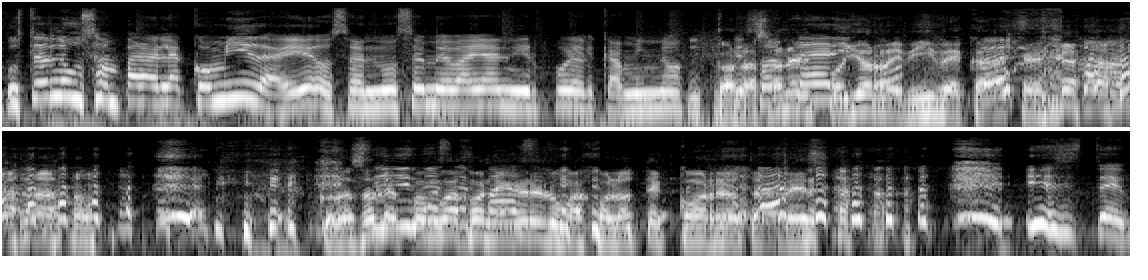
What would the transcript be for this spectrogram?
Ustedes lo usan para la comida, ¿eh? O sea, no se me vayan a ir por el camino. Con razón el pollo revive cada que... Con razón Sí, le pongo ajo negro y el guajolote corre otra vez. Y este,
